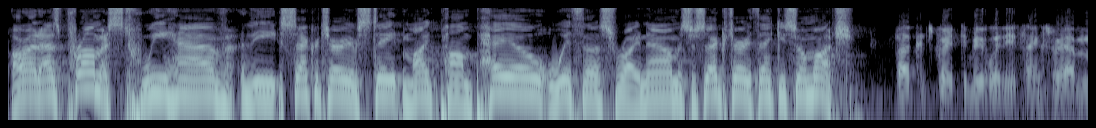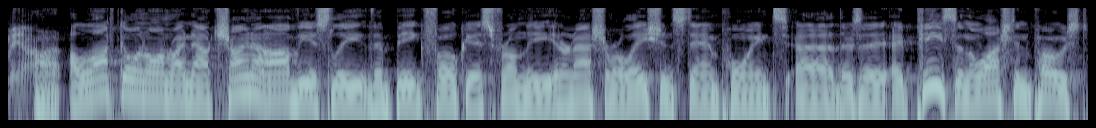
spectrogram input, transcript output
All right, as promised, we have the Secretary of State Mike Pompeo with us right now. Mr. Secretary, thank you so much. Buck, it's great to be with you. Thanks for having me on. A lot going on right now. China, obviously, the big focus from the international relations standpoint. Uh, there's a, a piece in the Washington Post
